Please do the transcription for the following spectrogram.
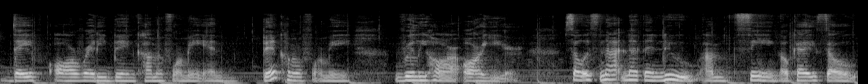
they've already been coming for me and been coming for me really hard all year. So it's not nothing new I'm seeing, okay? So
